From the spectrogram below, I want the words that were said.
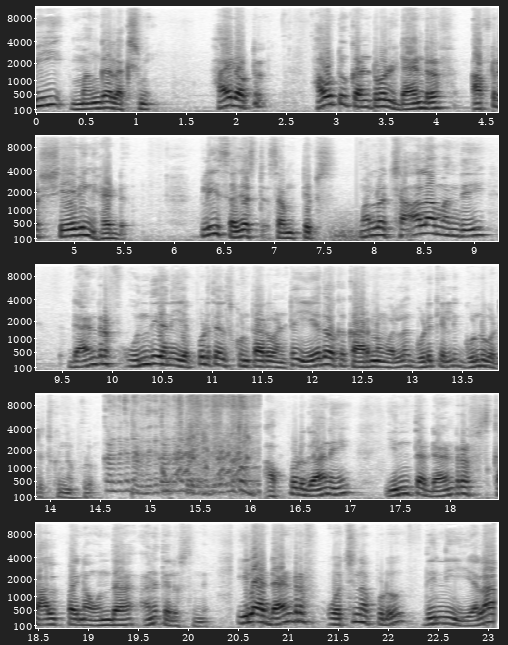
P Mangalakshmi hi doctor how to control dandruff after shaving head please suggest some tips మనలో చాలామంది డాండ్రఫ్ ఉంది అని ఎప్పుడు తెలుసుకుంటారు అంటే ఏదో ఒక కారణం వల్ల గుడికెళ్ళి గుండు కొట్టించుకున్నప్పుడు. అప్పుడు కానీ ఇంత డాండ్రఫ్ స్కాల్ప్ పైన ఉందా అని తెలుస్తుంది. ఇలా డాండ్రఫ్ వచ్చినప్పుడు దీన్ని ఎలా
